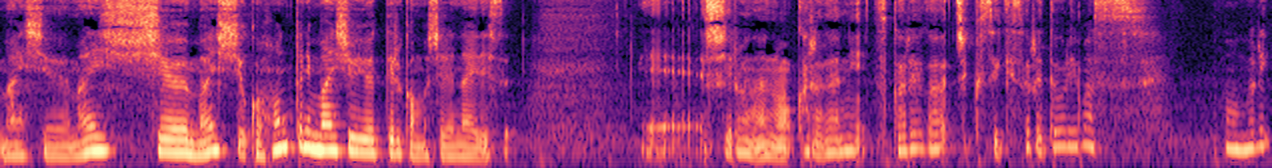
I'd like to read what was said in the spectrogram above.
毎週、毎週、毎週、これ本当に毎週言ってるかもしれないです。えー、白菜の体に疲れが蓄積されております。もう無理。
